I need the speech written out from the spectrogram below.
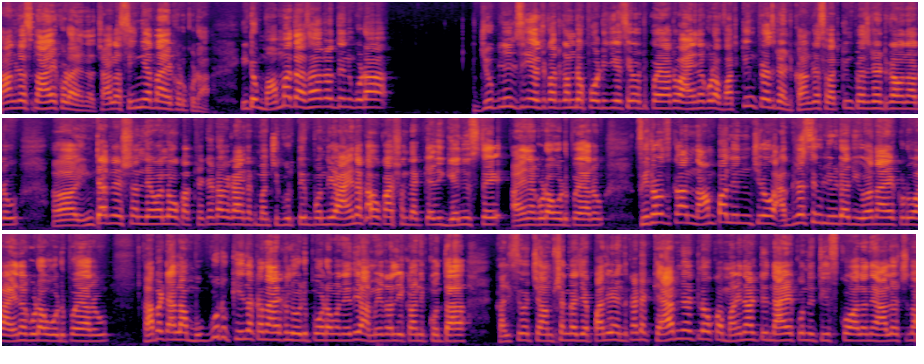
కాంగ్రెస్ నాయకుడు ఆయన చాలా సీనియర్ నాయకుడు కూడా. ఇటు మహమ్మద్ అజారుద్దీన్ కూడా జూబ్లీహిల్స్ నియోజకవర్గంలో పోటీ చేసి ఓడిపోయారు ఆయన కూడా వర్కింగ్ ప్రెసిడెంట్ కాంగ్రెస్ వర్కింగ్ ప్రెసిడెంట్గా ఉన్నారు. ఇంటర్నేషనల్ లెవెల్లో ఒక క్రికెటర్గా ఆయనకు మంచి గుర్తింపు ఉంది. ఆయనకు అవకాశం దక్కేది గెలిస్తే ఆయన కూడా ఓడిపోయారు. ఫిరోజ్ ఖాన్ నాంపల్లి నుంచి అగ్రెసివ్ లీడర్ యువ నాయకుడు ఆయన కూడా ఓడిపోయారు. కాబట్టి అలా ముగ్గురు కీలక నాయకులు ఓడిపోవడం అనేది అమీర్ అలీ ఖాన్కి కొంత కలిసి వచ్చే అంశంగా చెప్పాలి. ఎందుకంటే క్యాబినెట్లో ఒక మైనార్టీ నాయకుడిని తీసుకోవాలనే ఆలోచన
